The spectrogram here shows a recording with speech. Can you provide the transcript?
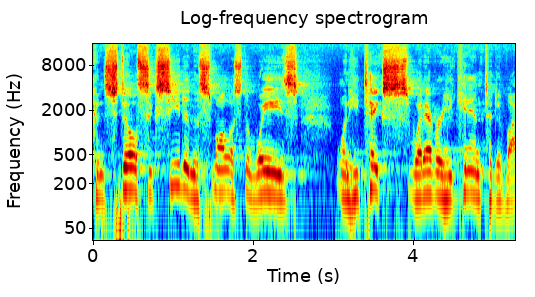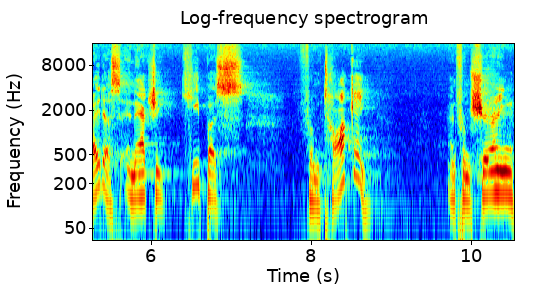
can still succeed in the smallest of ways when he takes whatever he can to divide us and actually keep us from talking and from sharing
